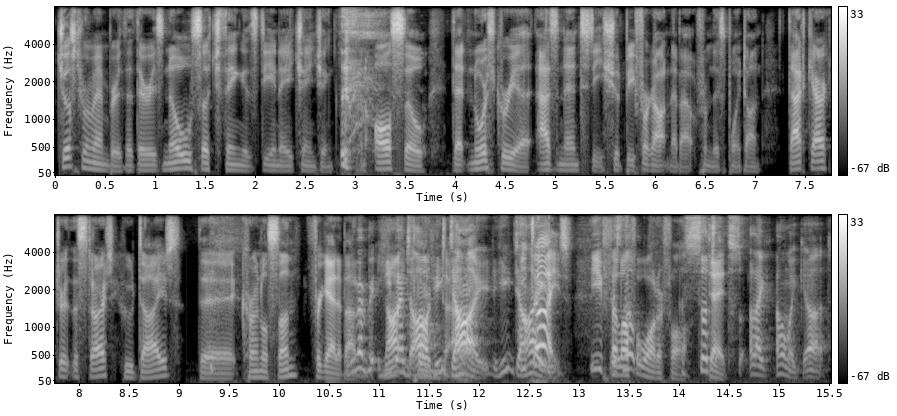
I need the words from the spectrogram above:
Just remember that there is no such thing as dna changing and also that north korea as an entity should be forgotten about from this point on. That character at the start who died the colonel's son forget about Remember, him. he Not went off. He important to our- died. He he died. died. He fell There's off no- a waterfall. Such dead. like, oh my god.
